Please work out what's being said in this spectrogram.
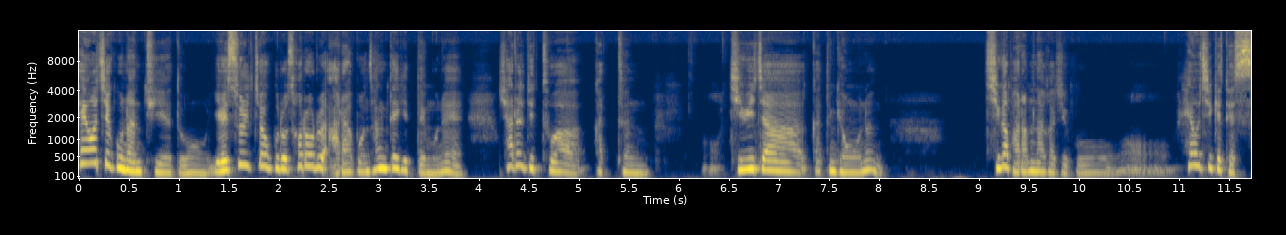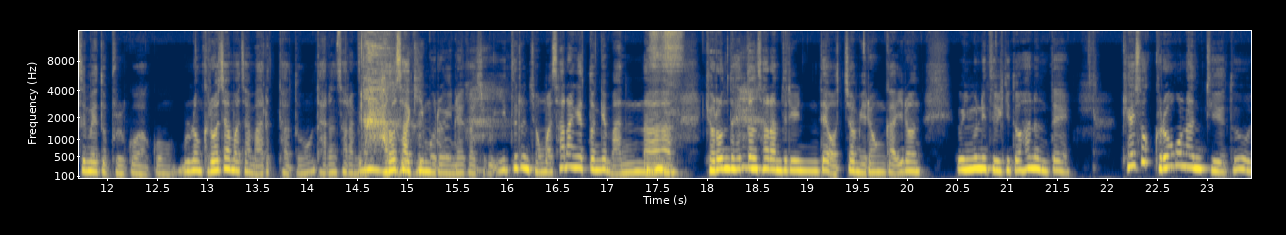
헤어지고 난 뒤에도 예술적으로 서로를 알아본 상태이기 때문에 샤를 디트와 같은 어, 지휘자 같은 경우는 지가 바람나가지고 어, 헤어지게 됐음에도 불구하고 물론 그러자마자 마르타도 다른 사람이랑 바로 사귐으로 인해가지고 이들은 정말 사랑했던 게 맞나 결혼도 했던 사람들인데 어쩜 이런가 이런 의문이 들기도 하는데 계속 그러고 난 뒤에도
